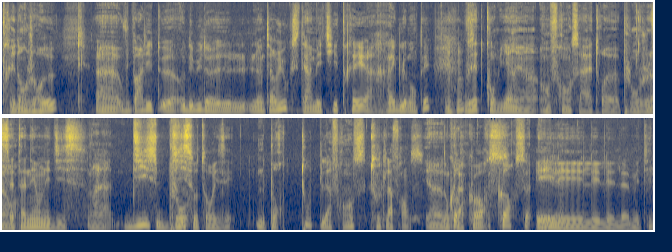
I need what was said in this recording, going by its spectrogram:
très dangereux. Euh, vous parliez euh, au début de l'interview que c'était un métier très réglementé. Vous êtes combien euh, en France à être plongeur? Cette année, on est 10. Voilà, 10 plong- 10 autorisés. Pour toute la France. Toute la France. Euh, Donc Cor- la Corse, Corse et, et, euh, les, les, les- la, méti-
